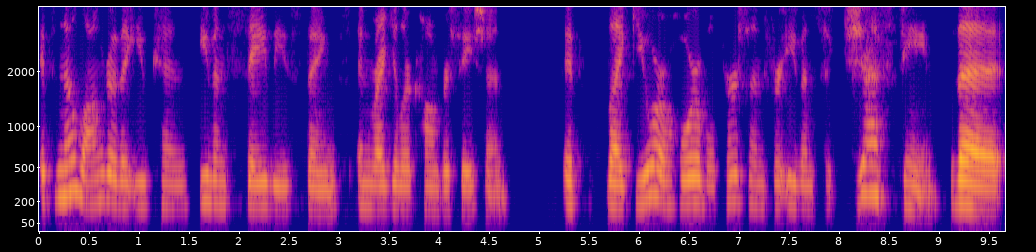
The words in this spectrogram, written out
it's no longer that you can even say these things in regular conversation. it's like you are a horrible person for even suggesting that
